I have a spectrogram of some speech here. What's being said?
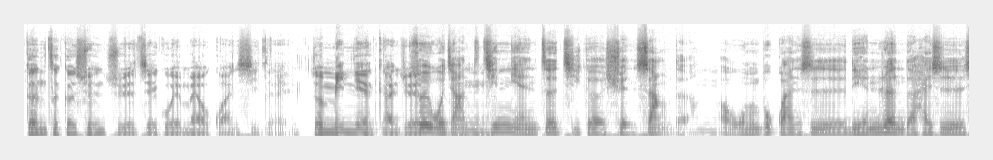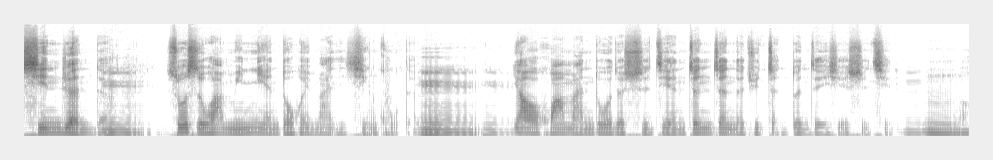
跟这个选举的结果也没有关系的、欸，就明年感觉，所以我讲嗯。今年这几个选上的嗯。哦，我们不管是连任的还是新任的，嗯说实话，明年都会蛮辛苦的，嗯嗯要花蛮多的时间，真正的去整顿这一些事情。嗯嗯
